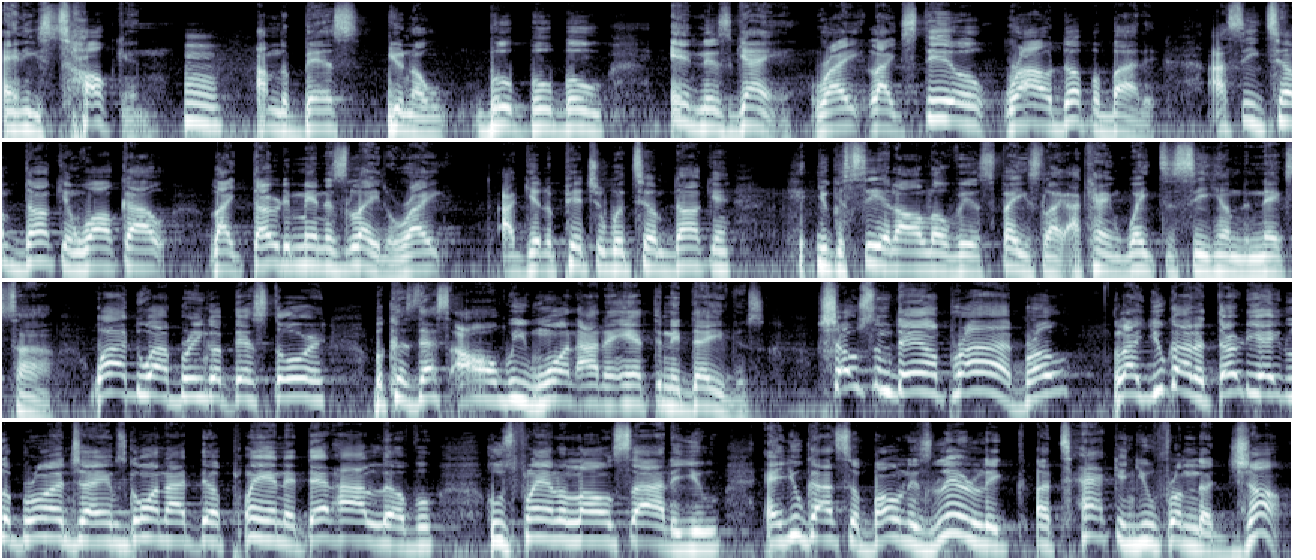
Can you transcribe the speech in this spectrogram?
and he's talking. Hmm. I'm the best, you know, boo, boo, boo in this game, right? Like, still riled up about it. I see Tim Duncan walk out like 30 minutes later, right? I get a picture with Tim Duncan. You can see it all over his face. Like, I can't wait to see him the next time. Why do I bring up that story? Because that's all we want out of Anthony Davis. Show some damn pride, bro. Like you got a 38 LeBron James going out there playing at that high level, who's playing alongside of you, and you got Sabonis literally attacking you from the jump.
